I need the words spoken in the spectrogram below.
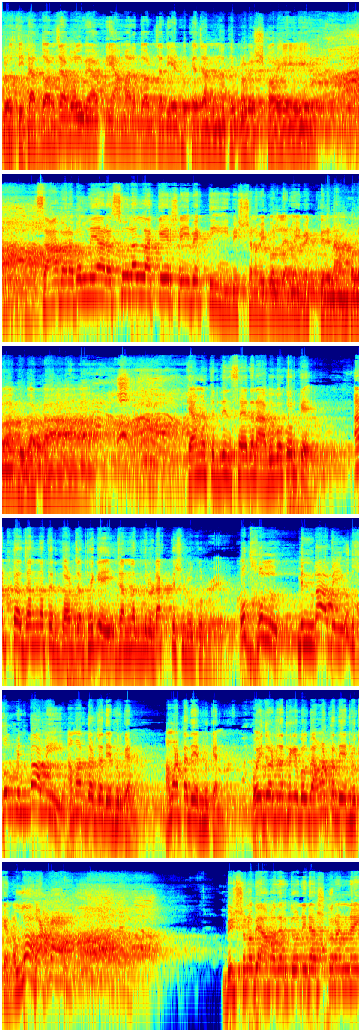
প্রতিটা দরজা বলবে, আপনি আমার দরজা দিয়ে ঢুকে জান্নাতে প্রবেশ করেন। সাহাবারা বললেন ইয়া রাসূল আল্লাহ কে সেই ব্যক্তি? বিশ্বনবী বললেন, ওই ব্যক্তির নাম হলো আবু বাকার কেমতের দিন সৈয়দানা আবু বকরকে আটটা জান্নাতের দরজা থেকেই জান্নাতগুলো ডাকতে শুরু করবে। উদখুল মিন বাবি, উদখুল মিন বাবি। আমার দরজা দিয়ে ঢুকেন, আমারটা দিয়ে ঢুকেন। ওই দরজা থেকে বলবে, আমারটা দিয়ে ঢুকেন। আল্লাহ বিশ্বনবী আমাদেরকেও নিরাশ করেন নাই।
